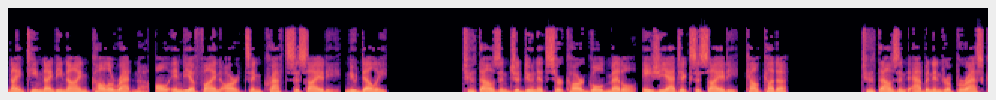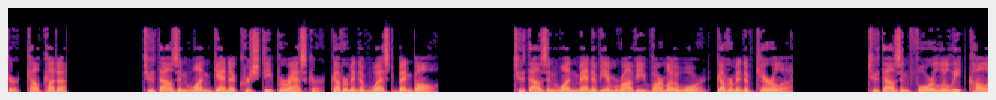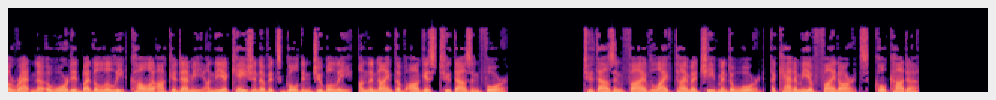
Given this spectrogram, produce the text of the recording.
1999 Kala Ratna, All India Fine Arts and Crafts Society, New Delhi 2000 Jadunath Sarkar Gold Medal, Asiatic Society, Calcutta 2000 Abanindra Puraskar, Calcutta 2001 Gana Krishti Puraskar, Government of West Bengal 2001 Manaviam Ravi Varma Award, Government of Kerala 2004 Lalit Kala Ratna awarded by the Lalit Kala Akademi on the occasion of its Golden Jubilee, on 9 August 2004 2005 Lifetime Achievement Award, Academy of Fine Arts, Kolkata.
